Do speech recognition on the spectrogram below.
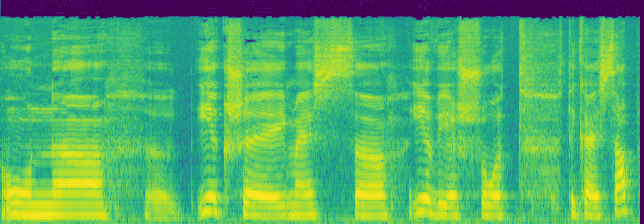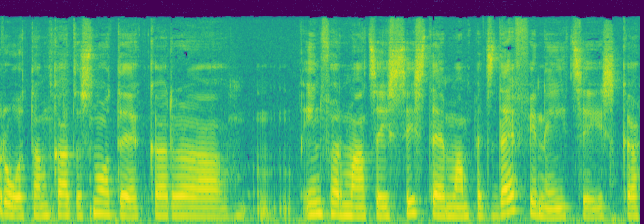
Un uh, iekšēji mēs uh, ieviešot tikai saprotam, kā tas notiek ar uh, informācijas sistēmām pēc definīcijas, ka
